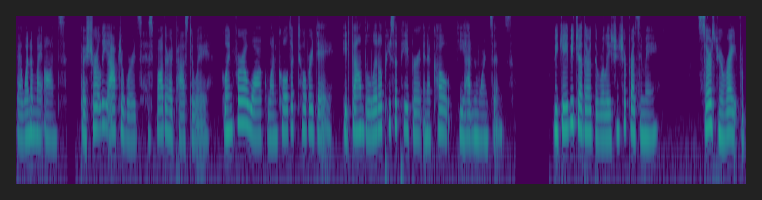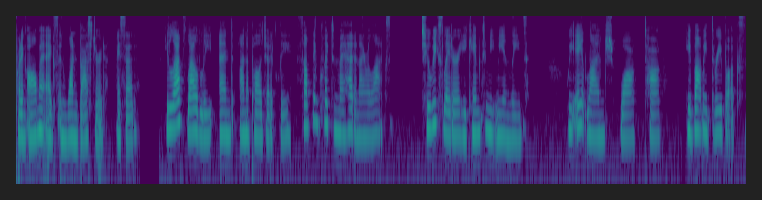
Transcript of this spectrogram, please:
by one of my aunts, but shortly afterwards his father had passed away. Going for a walk one cold October day, he'd found the little piece of paper in a coat he hadn't worn since. We gave each other the relationship resume. Serves me right for putting all my eggs in one bastard, I said. He laughed loudly and unapologetically. Something clicked in my head and I relaxed. Two weeks later, he came to meet me in Leeds. We ate lunch, walked, talked. He bought me three books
